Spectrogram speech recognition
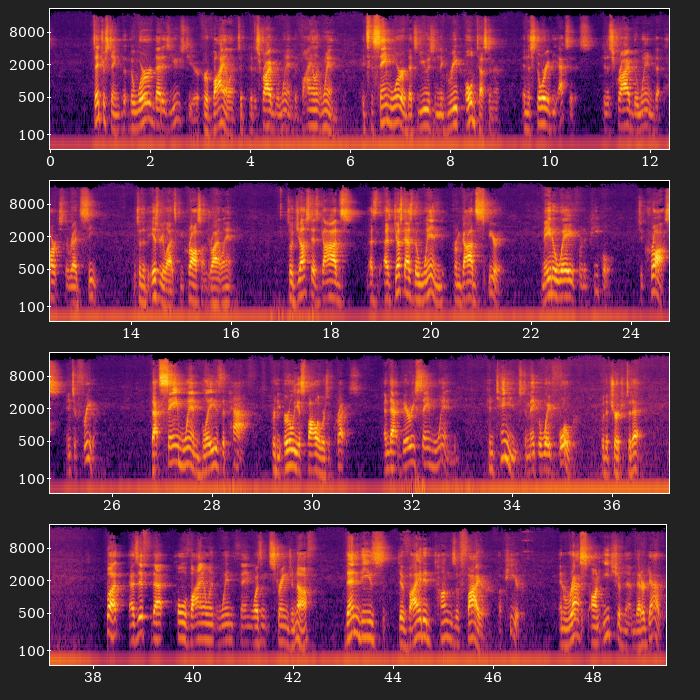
It's interesting that the word that is used here for violent to, to describe the wind, the violent wind, it's the same word that's used in the Greek Old Testament in the story of the Exodus to describe the wind that parts the Red Sea so that the Israelites can cross on dry land. So just as God's as, as just as the wind from God's Spirit made a way for the people to cross into freedom, that same wind blazed the path for the earliest followers of Christ. And that very same wind continues to make a way forward for the church today. But as if that whole violent wind thing wasn't strange enough, then these divided tongues of fire appear and rest on each of them that are gathered.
